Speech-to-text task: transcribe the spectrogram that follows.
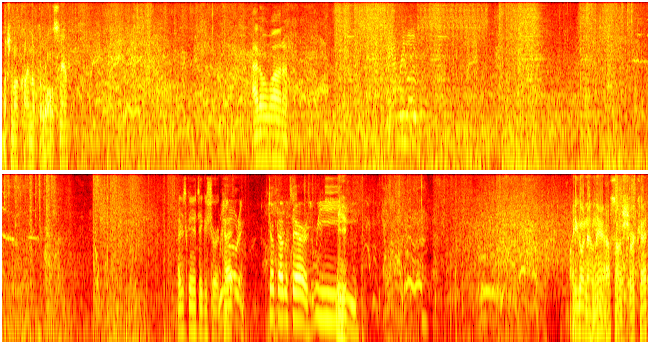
Watch him all climb up the walls now. I don't wanna. Hey, I'm reloading. I'm just gonna take a shortcut. Reloading. Jump down the stairs. Wee. Why are you going down there? That's not a shortcut.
